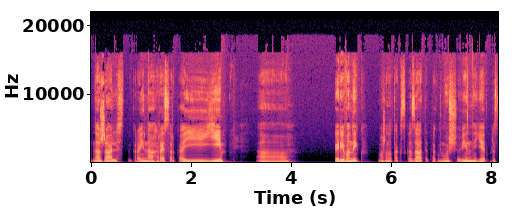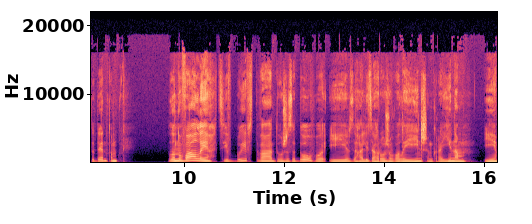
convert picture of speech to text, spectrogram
на жаль, країна-агресорка і її а, керівник, можна так сказати, тому що він є президентом. Планували ці вбивства дуже задовго і взагалі загрожували і іншим країнам, і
